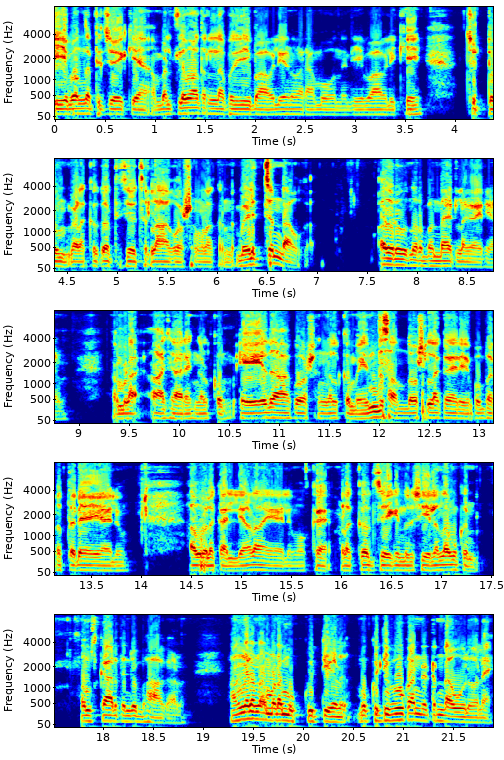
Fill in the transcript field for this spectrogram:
ദീപം കത്തിച്ചു വെക്കുക. അമ്പലത്തിൽ മാത്രമല്ല അപ്പൊ ദീപാവലിയാണ് വരാൻ പോകുന്നത്. ദീപാവലിക്ക് ചുറ്റും വിളക്ക് കത്തിച്ചു വെച്ചിട്ടുള്ള ആഘോഷങ്ങളൊക്കെ ഉണ്ട്. വെളിച്ചുണ്ടാവുക അതൊരു നിർബന്ധമായിട്ടുള്ള കാര്യമാണ്. നമ്മുടെ ആചാരങ്ങൾക്കും ഏത് ആഘോഷങ്ങൾക്കും എന്ത് സന്തോഷമുള്ള കാര്യം ഇപ്പൊ ബർത്ത്ഡേ ആയാലും അതുപോലെ കല്യാണം ആയാലും ഒക്കെ വിളക്ക് വയ്ക്കുന്ന ഒരു ശീലം നമുക്കുണ്ട്. സംസ്കാരത്തിന്റെ ഭാഗമാണ്. അങ്ങനെ നമ്മുടെ മുക്കുറ്റികൾ മുക്കുറ്റിപ്പൂ കണ്ടിട്ടുണ്ടാവുമല്ലോ അല്ലേ?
